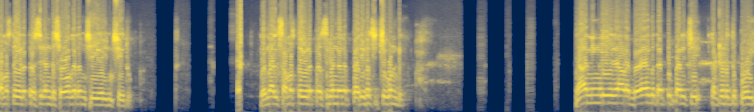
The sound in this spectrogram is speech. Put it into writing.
സമസ്തയുടെ പ്രസിഡന്റ് സ്വാഗതം ചെയ്യുകയും ചെയ്തു. എന്നാൽ സമസ്തയുടെ പ്രസിഡന്റിനെ പരിഹസിച്ചുകൊണ്ട് ഞാൻ നിങ്ങൾ ഈ ഒരാളെ ബാഗ് തട്ടിപ്പറിച്ച് കെട്ടെടുത്ത് പോയി.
